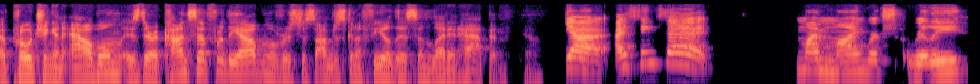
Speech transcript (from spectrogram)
approaching an album? Is there a concept for the album, or is just I'm just gonna feel this and let it happen? Yeah. Yeah, I think that my mind works really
